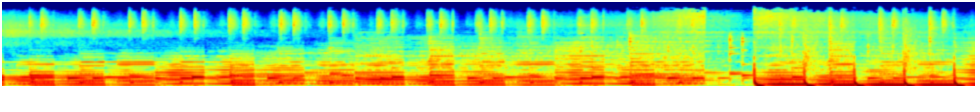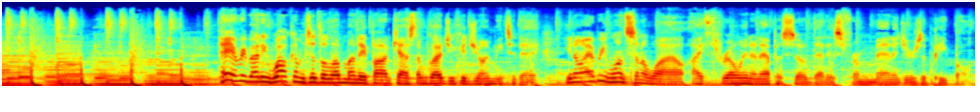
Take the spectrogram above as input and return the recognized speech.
Hey, everybody, welcome to the Love Monday podcast. I'm glad you could join me today. You know, every once in a while, I throw in an episode that is for managers of people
